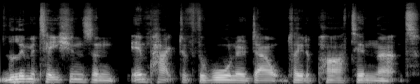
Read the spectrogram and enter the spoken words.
limitations and impact of the war, no doubt, played a part in that.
